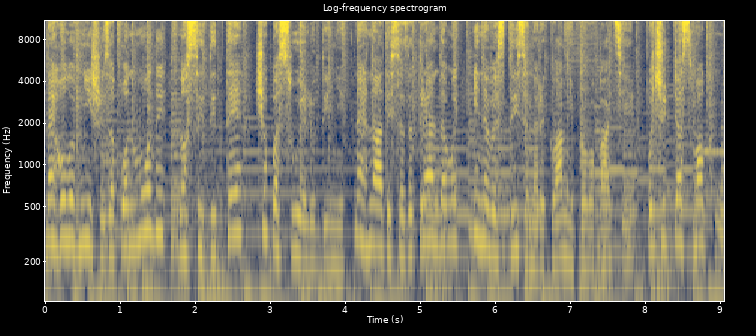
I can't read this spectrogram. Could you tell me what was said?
найголовніший закон моди носити те, що пасує людині, не гнатися за трендами і не вестися на рекламні провокації. Почуття смаку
